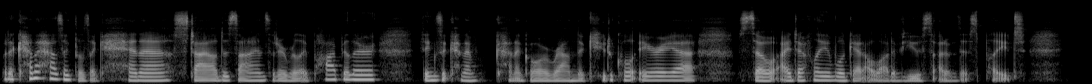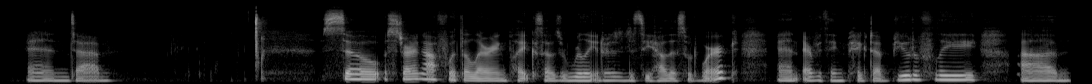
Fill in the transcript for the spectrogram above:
but it kind of has like those like henna style designs that are really popular, things that kind of kind of go around the cuticle area. So I definitely will get a lot of use out of this plate. And um, so, starting off with the layering plate, because I was really interested to see how this would work, and everything picked up beautifully. Um,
